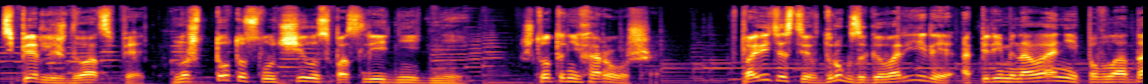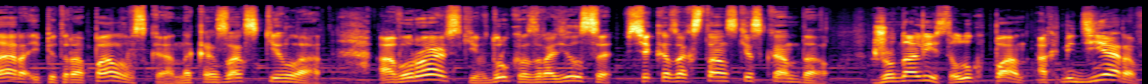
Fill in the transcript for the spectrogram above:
теперь лишь 25%. Но что-то случилось в последние дни. Что-то нехорошее. В правительстве вдруг заговорили о переименовании Павлодара и Петропавловска на казахский лад, а в Уральске вдруг разразился всеказахстанский скандал. Журналист Лукпан Ахмедьяров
